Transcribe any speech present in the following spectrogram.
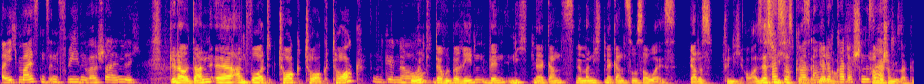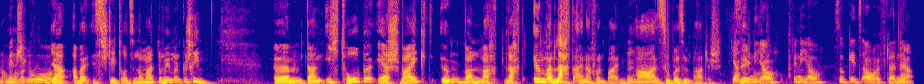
eigentlich meistens in Frieden wahrscheinlich. Genau, dann äh, Antwort Talk, Talk, Talk. Genau. Und darüber reden, wenn nicht mehr ganz, wenn man nicht mehr ganz so sauer ist. Ja, das finde ich auch. Also das finde ich das Beste. Haben ja, wir genau. doch gerade auch schon gesagt. Haben wir schon gesagt, genau. Mensch, Lo. Ja, aber es steht trotzdem nochmal, hat nochmal jemand geschrieben. Ähm, dann ich tobe, er schweigt, irgendwann macht, lacht, irgendwann lacht einer von beiden. Mhm. Ah, super sympathisch. Ja, finde ich auch. Finde ich auch. So geht es auch öfter, ne? Ja.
